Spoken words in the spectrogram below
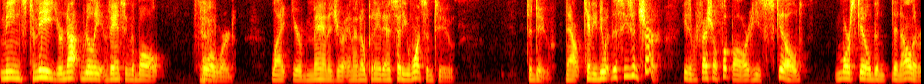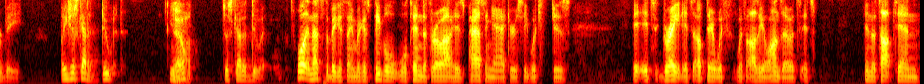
means to me you're not really advancing the ball forward yeah. like your manager and I know Pineda has said he wants him to to do. Now, can he do it this season? Sure. He's a professional footballer. He's skilled, more skilled than than I'll ever be. But he's just got to do it. You yeah. know? Just got to do it. Well, and that's the biggest thing because people will tend to throw out his passing accuracy, which is it, it's great. It's up there with with Ozzie Alonso. It's it's in the top ten.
